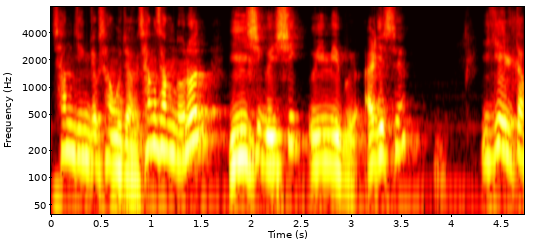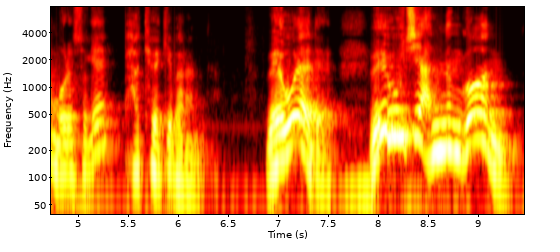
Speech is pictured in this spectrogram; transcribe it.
상징적 상호작용. 상상론은 인식, 의식, 의미 부여. 알겠어요? 이게 일단 머릿속에 박혀있기 바랍니다. 외워야 돼. 외우지 않는 건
